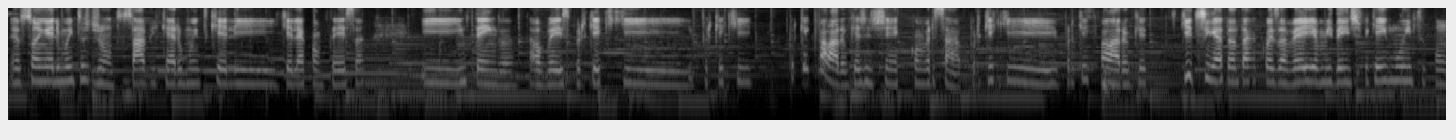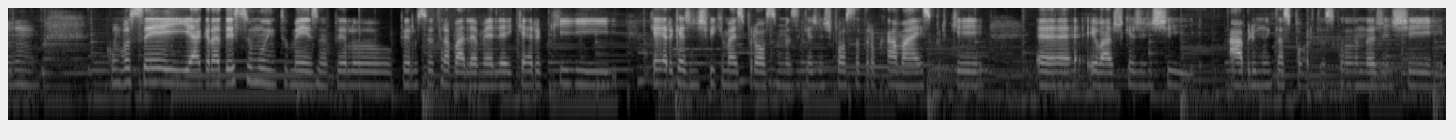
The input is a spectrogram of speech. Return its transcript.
Eu sonho ele muito junto, sabe? Quero muito que ele, que ele aconteça. E entendo, talvez, por que que. Por que que por que, que falaram que a gente tinha que conversar? Por que, que, por que, que falaram que, que tinha tanta coisa a ver? E eu me identifiquei muito com, com você e agradeço muito mesmo pelo, pelo seu trabalho, Amélia, e quero que, quero que a gente fique mais próximas e que a gente possa trocar mais, porque é, eu acho que a gente abre muitas portas quando a gente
